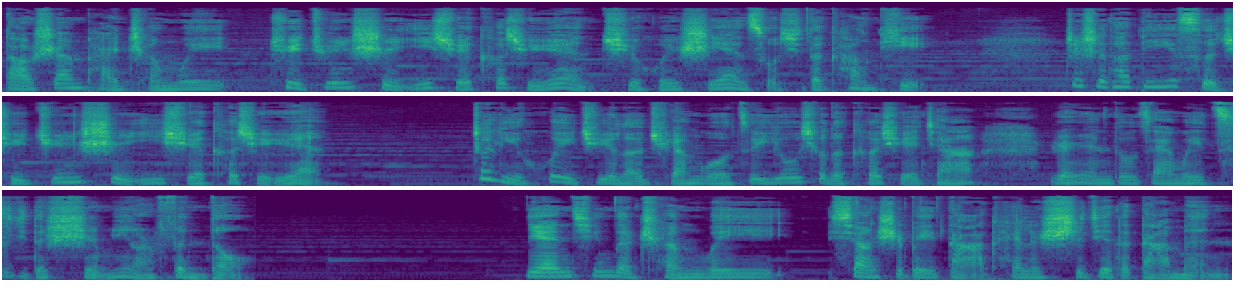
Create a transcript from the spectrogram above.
导师安排陈薇去军事医学科学院取回实验所需的抗体，这是他第一次去军事医学科学院。这里汇聚了全国最优秀的科学家，人人都在为自己的使命而奋斗。年轻的陈薇像是被打开了世界的大门。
